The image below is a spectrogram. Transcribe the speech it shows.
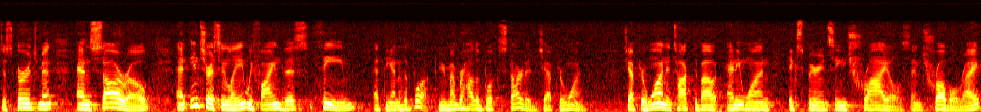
discouragement and sorrow. And interestingly, we find this theme at the end of the book. You remember how the book started, chapter 1. Chapter 1, it talked about anyone experiencing trials and trouble, right?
